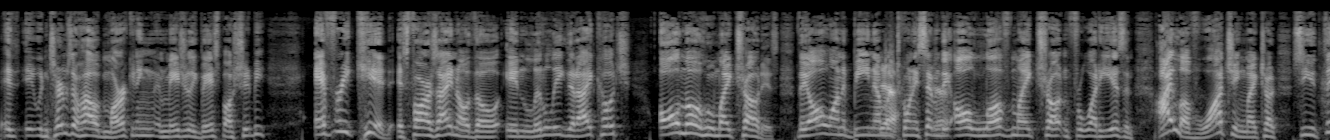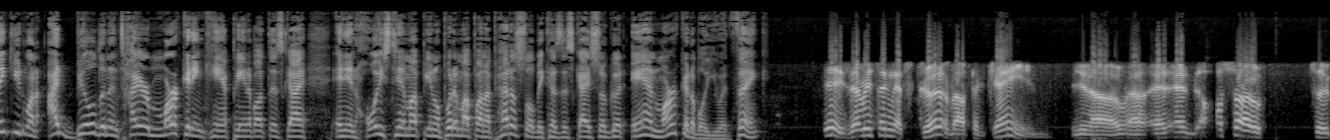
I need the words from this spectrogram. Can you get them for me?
It, it, in terms of how marketing in Major League Baseball should be, every kid, as far as I know, though, in Little League that I coach, all know who Mike Trout is. They all want to be number Yeah, 27. yeah. They all love Mike Trout and for what he is. And I love watching Mike Trout. So you'd think you'd want I'd build an entire marketing campaign about this guy and then hoist him up, you know, put him up on a pedestal because this guy's so good and marketable, you would think. Yeah, he's everything that's good about the game, you know, uh, and, and also to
